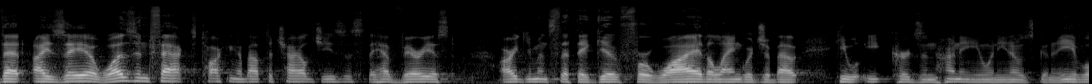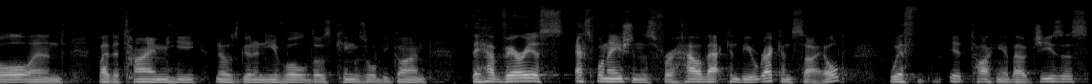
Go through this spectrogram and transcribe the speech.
that Isaiah was, in fact, talking about the child Jesus. They have various arguments that they give for why the language about he will eat curds and honey when he knows good and evil, and by the time he knows good and evil, those kings will be gone. They have various explanations for how that can be reconciled with it talking about Jesus.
